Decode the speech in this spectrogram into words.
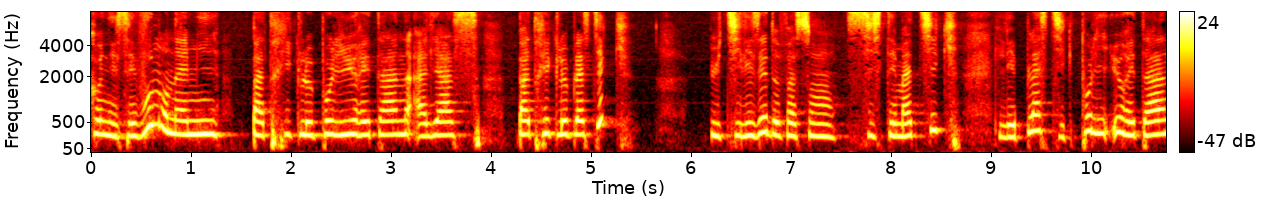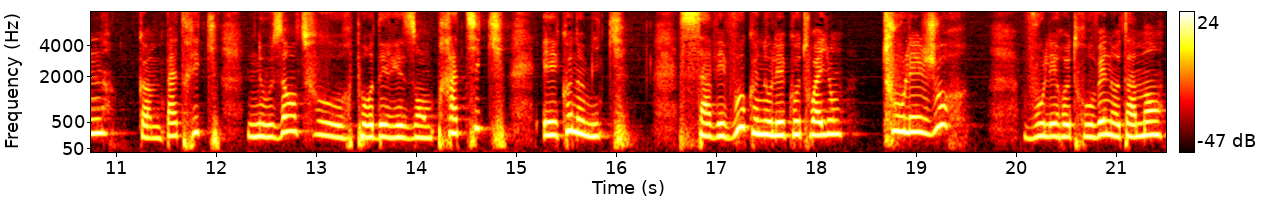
Connaissez-vous mon ami Patrick le polyuréthane alias Patrick le plastique Utiliser de façon systématique, les plastiques polyuréthanes, comme Patrick, nous entourent pour des raisons pratiques et économiques. Savez-vous que nous les côtoyons tous les jours? Vous les retrouvez notamment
